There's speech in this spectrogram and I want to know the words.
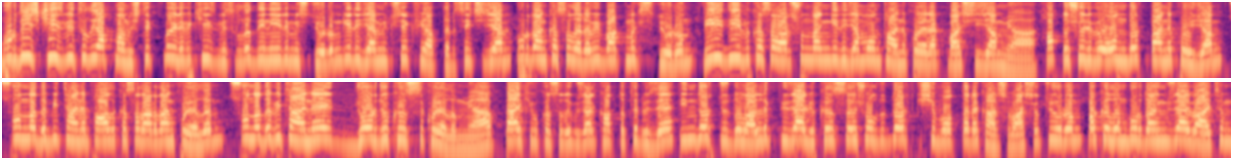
Burada hiç Keys Battle yapmamıştık. Böyle bir Keys Battle'da deneyelim istiyorum. Geleceğim yüksek fiyatları seçeceğim. Buradan kasalara bir bakmak istiyorum. Wave diye bir kasa var. Şundan geleceğim 10 tane koyarak başlayacağım ya. Hatta şöyle bir 14 tane koyacağım. Sonuna da bir tane pahalı kasalardan koyalım. Sonuna da bir tane Giorgio kasası koyalım ya. Belki bu kasada güzel katlatır bize. 1400 dolarlık güzel bir kasa oldu. 4 kişi botlara karşı başlatıyorum. Bakalım buradan güzel bir item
